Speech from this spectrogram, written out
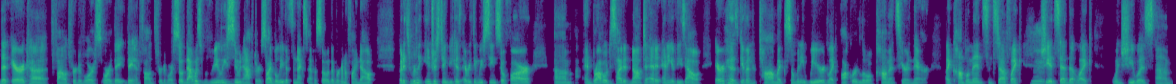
that Erika filed for divorce or they they had filed for divorce. So that was really soon Mm. after. So I believe it's the next episode that we're going to find out. But it's really interesting because everything we've seen so far um, and Bravo decided not to edit any of these out. Erika has given Tom like so many weird, like awkward little comments here and there, like compliments and stuff. Like Mm. she had said that like when she was um,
